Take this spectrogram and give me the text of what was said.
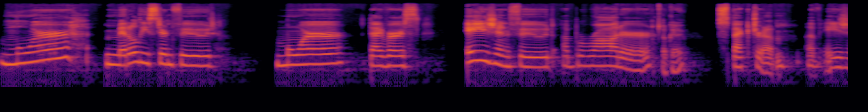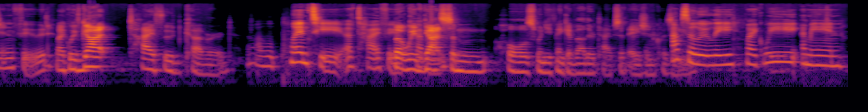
More Middle Eastern food, more diverse Asian food, a broader Okay, spectrum of Asian food. like we've got Thai food covered, Uh, Plenty of Thai food. but we've got some holes when you think of other types of Asian cuisine. Absolutely. Like we, I mean,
